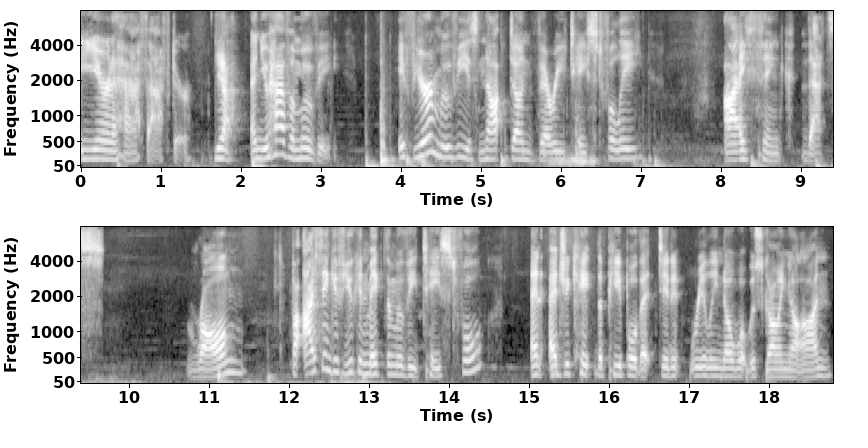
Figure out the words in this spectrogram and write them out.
year and a half after yeah. And you have a movie. If your movie is not done very tastefully, I think that's wrong. But I think if you can make the movie tasteful and educate the people that didn't really know what was going on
